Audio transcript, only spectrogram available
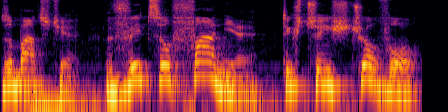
Zobaczcie, wycofanie tych częściowo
